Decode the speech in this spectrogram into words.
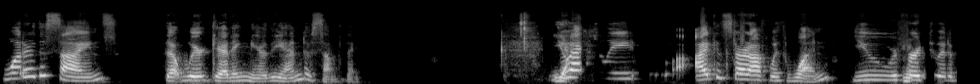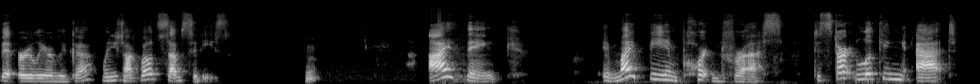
What are the signs that we're getting near the end of something? You actually i can start off with one you referred to it a bit earlier luca when you talk about subsidies Hmm. i think it might be important for us to start looking at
